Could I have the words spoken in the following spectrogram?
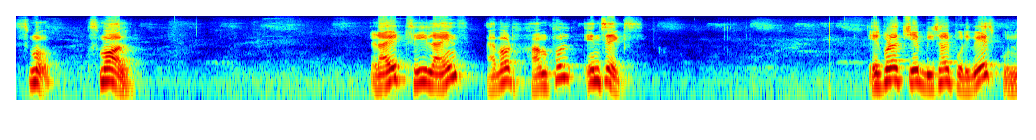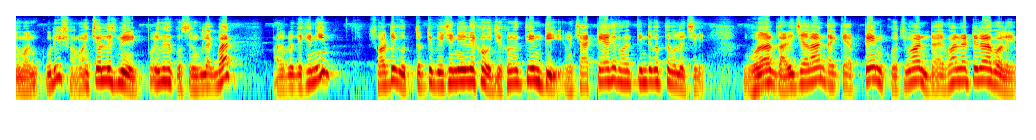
small. small. Write three lines about harmful insects. এরপর হচ্ছে বিষয় পরিবেশ পূর্ণমান কুড়ি সময় চল্লিশ মিনিট পরিবেশের কোশ্চেনগুলো একবার ভালো করে দেখে নিই সঠিক উত্তরটি বেছে নিয়ে লেখো যে কোনো তিনটি। মানে চারটে আছে, তোমাদের তিনটে করতে বলেছে। ঘোড়ার গাড়ি চালান, তাকে ক্যাপ্টেন, কোচওয়ান, ড্রাইভার না টেলার বলে।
